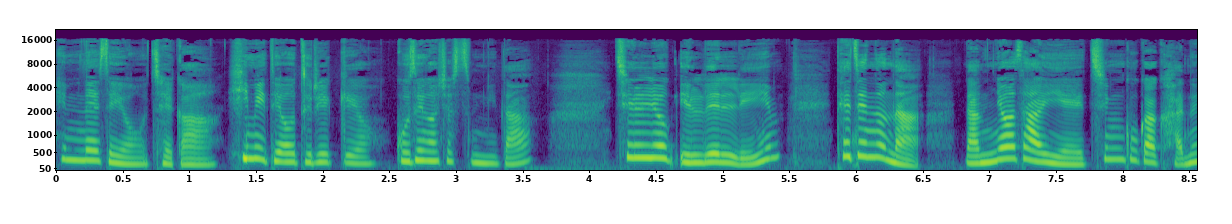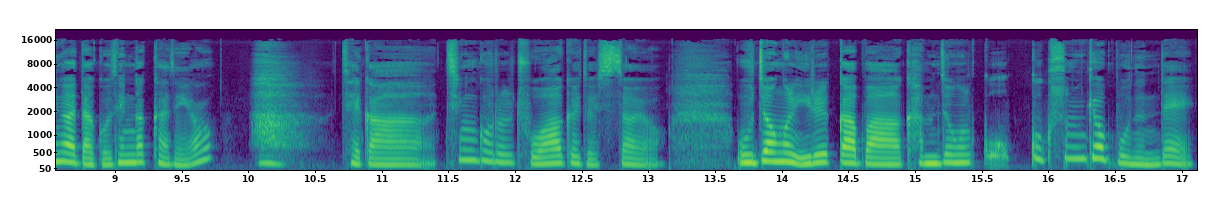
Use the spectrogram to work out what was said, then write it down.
힘내세요. 제가 힘이 되어 드릴게요. 고생하셨습니다. 7611님, 태진 누나, 남녀 사이에 친구가 가능하다고 생각하세요? 하, 제가 친구를 좋아하게 됐어요. 우정을 잃을까봐 감정을 꾹꾹 숨겨보는데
